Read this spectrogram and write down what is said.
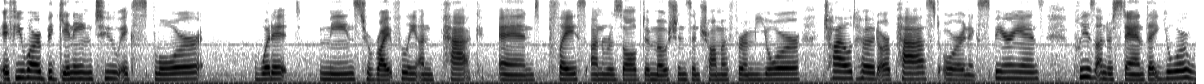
If you are beginning to explore what it means to rightfully unpack and place unresolved emotions and trauma from your childhood or past or an experience, please understand that your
